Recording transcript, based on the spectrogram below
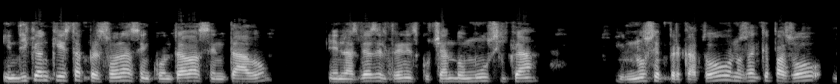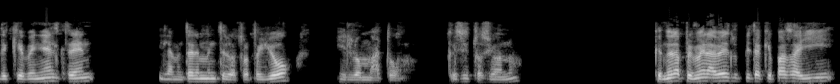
indican que esta persona se encontraba sentado en las vías del tren escuchando música y no se percató, no saben qué pasó, de que venía el tren y lamentablemente lo atropelló y lo mató. Qué situación, ¿no? Que no es la primera vez, Lupita, que pasa ahí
